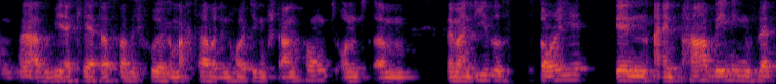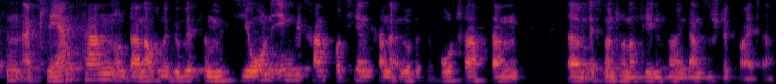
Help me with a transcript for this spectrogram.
Ähm, ne, also wie erklärt das, was ich früher gemacht habe, den heutigen Standpunkt? Und ähm, wenn man diese Story in ein paar wenigen Sätzen erklären kann und dann auch eine gewisse Mission irgendwie transportieren kann, eine gewisse Botschaft, dann ähm, ist man schon auf jeden Fall ein ganzes Stück weiter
